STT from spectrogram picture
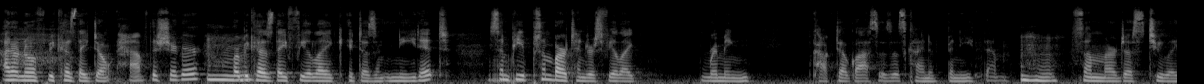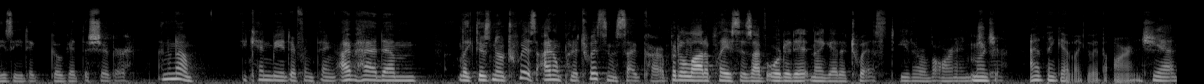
I don't know if because they don't have the sugar or because they feel like it doesn't need it. Some people some bartenders feel like rimming cocktail glasses is kind of beneath them. Mm-hmm. Some are just too lazy to go get the sugar. I don't know. It can be a different thing. I've had um like there's no twist. I don't put a twist in a sidecar, but a lot of places I've ordered it and I get a twist, either of orange. Orange- or- I think I like it with orange. yeah,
